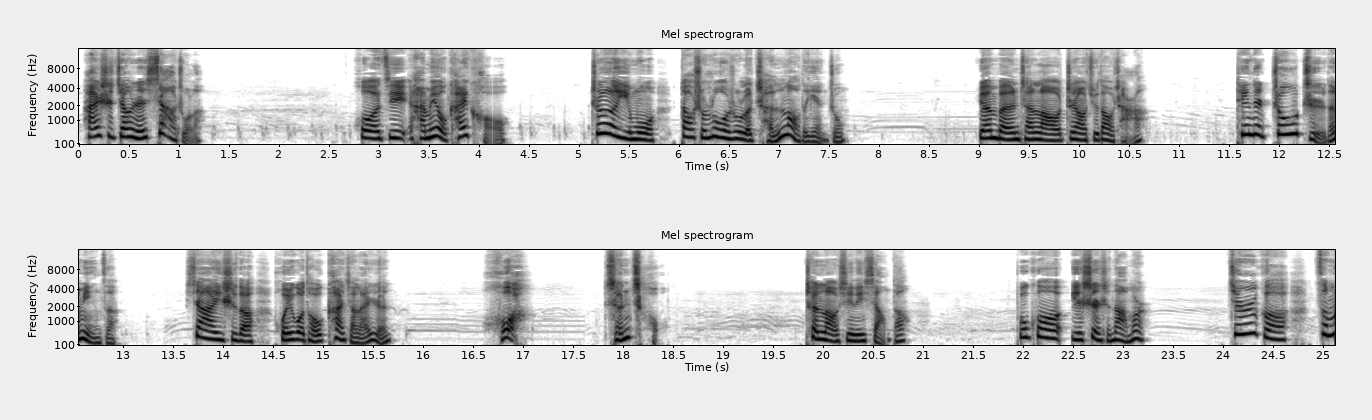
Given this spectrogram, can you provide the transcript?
还是将人吓住了。伙计还没有开口，这一幕倒是落入了陈老的眼中。原本陈老正要去倒茶，听见周芷的名字，下意识的回过头看向来人。嚯，真丑！陈老心里想到，不过也甚是纳闷，今儿个怎么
